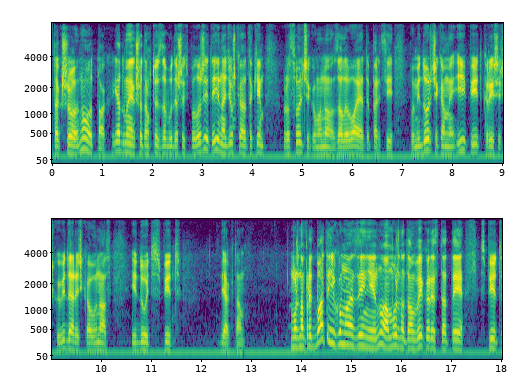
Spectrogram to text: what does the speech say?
Так що, ну от так. Я думаю, якщо там хтось забуде щось положити, і Надюшка таким розсольчиком воно заливає тепер ці помідорчиками і під кришечку. Відеречка у нас йдуть з-під, як там, можна придбати їх у магазині, ну а можна там використати з-під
